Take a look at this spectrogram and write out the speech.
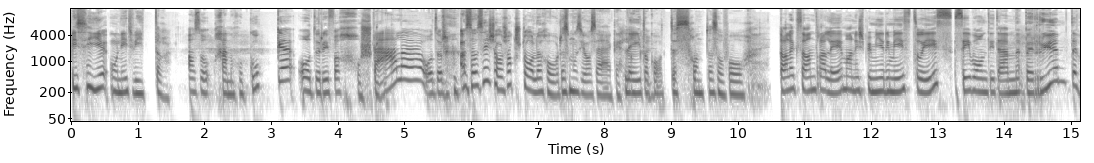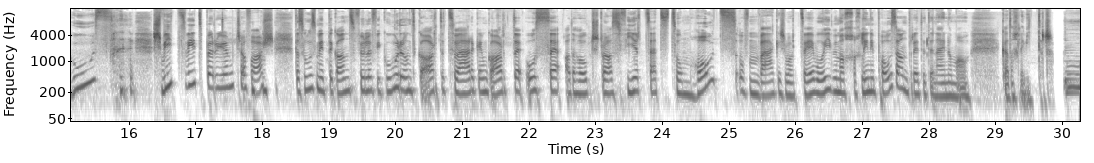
bis hier und nicht weiter. Also kann man gucken oder einfach stehlen? Oder? Also es ist auch schon gestohlen gekommen, das muss ich auch sagen. Leider okay. Gottes kommt das so vor. Alexandra Lehmann ist bei mir im «Es zu Es». Sie wohnt in diesem berühmten Haus, schweizweit berühmt schon fast. Das Haus mit den ganz vielen Figuren und Gartenzwergen im Garten aussen an der Hauptstraße 14 zum Holz. Auf dem Weg wo ich. Wir machen eine kleine Pause und reden dann ein ein bisschen weiter.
